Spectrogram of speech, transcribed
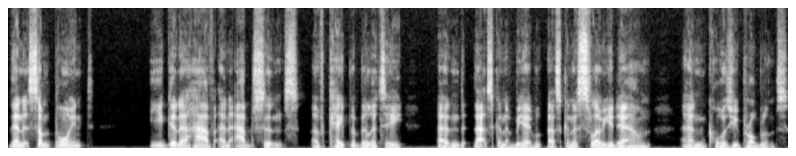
then at some point, you're going to have an absence of capability and that's going to be able that's going to slow you down and cause you problems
